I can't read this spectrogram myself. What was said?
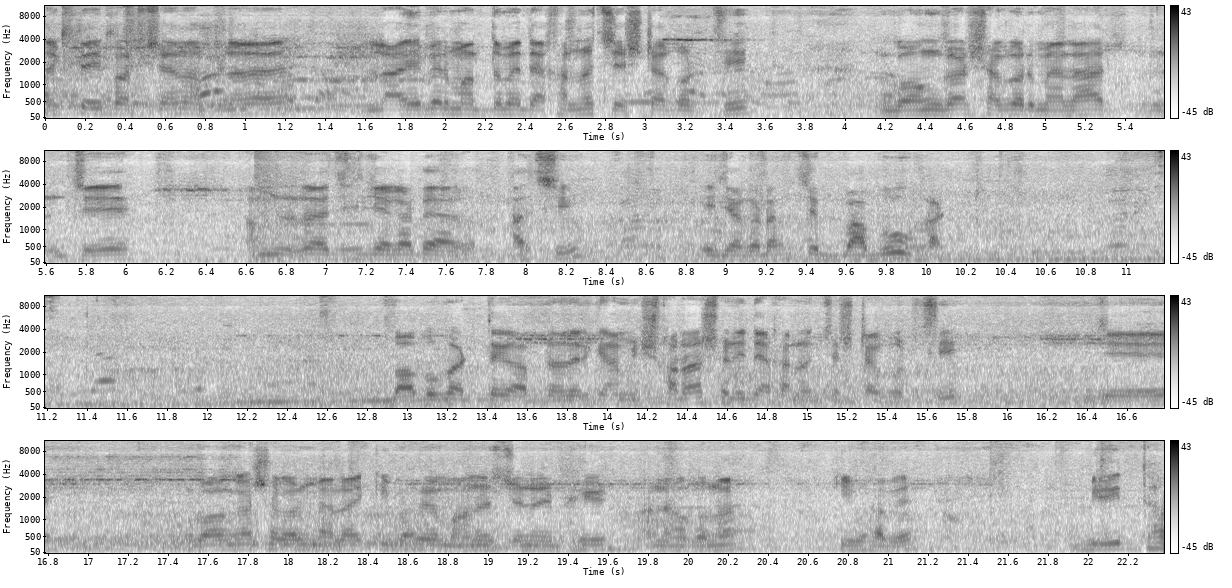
দেখতেই পাচ্ছেন আপনারা লাইভের মাধ্যমে দেখানোর চেষ্টা করছি গঙ্গাসাগর মেলার যে আমরা যে জায়গাটা আছি এই জায়গাটা হচ্ছে বাবুঘাট বাবুঘাট থেকে আপনাদেরকে আমি সরাসরি দেখানোর চেষ্টা করছি যে গঙ্গাসাগর মেলায় কীভাবে মানুষজনের ভিড় আনাগোনা কীভাবে বৃদ্ধা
